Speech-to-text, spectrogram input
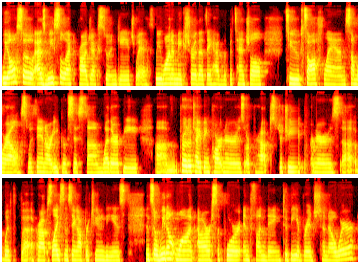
We also as we select projects to engage with we want to make sure that they have the potential to soft land somewhere else within our ecosystem, whether it be um, prototyping partners or perhaps strategic partners uh, with uh, perhaps licensing opportunities. And so we don't want our support and funding to be a bridge to nowhere.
